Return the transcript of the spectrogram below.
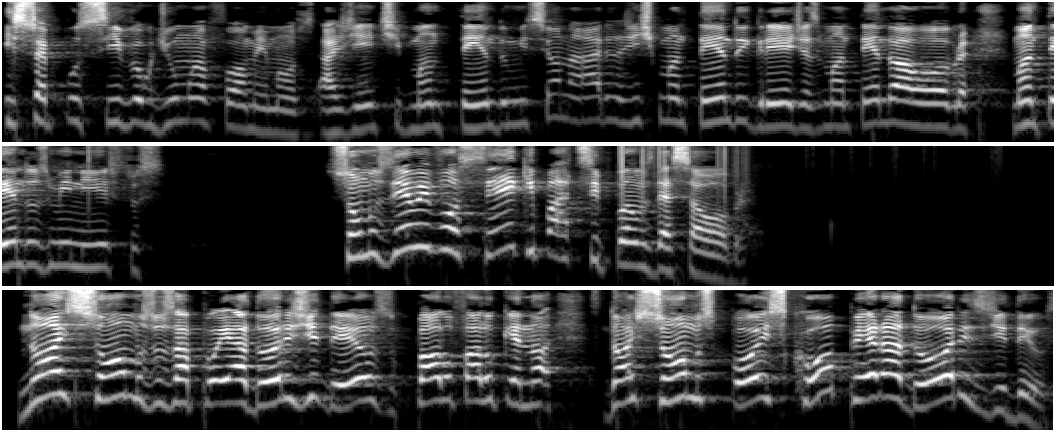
Isso é possível de uma forma, irmãos, a gente mantendo missionários, a gente mantendo igrejas, mantendo a obra, mantendo os ministros. Somos eu e você que participamos dessa obra. Nós somos os apoiadores de Deus. Paulo fala o que? Nós, nós somos, pois, cooperadores de Deus.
